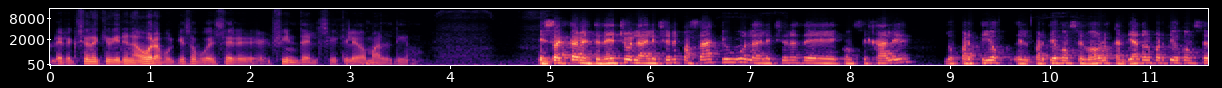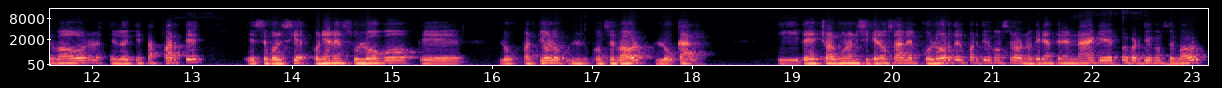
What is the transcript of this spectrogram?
elecciones que vienen ahora? Porque eso puede ser el fin de él, si es que le va mal, digo. Exactamente, de hecho, las elecciones pasadas que hubo, las elecciones de concejales, los partidos, el Partido Conservador, los candidatos del Partido Conservador en las distintas partes eh, se ponía, ponían en su logo eh, lo, conservador local. Y de hecho algunos ni siquiera usaban el color del Partido Conservador, no querían tener nada que ver con el Partido Conservador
